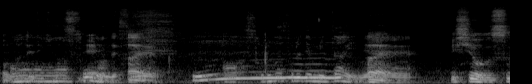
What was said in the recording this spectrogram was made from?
今度出てきますね。そうなんですね、はい、うあんそれはそれで見たいね、はい。石を薄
